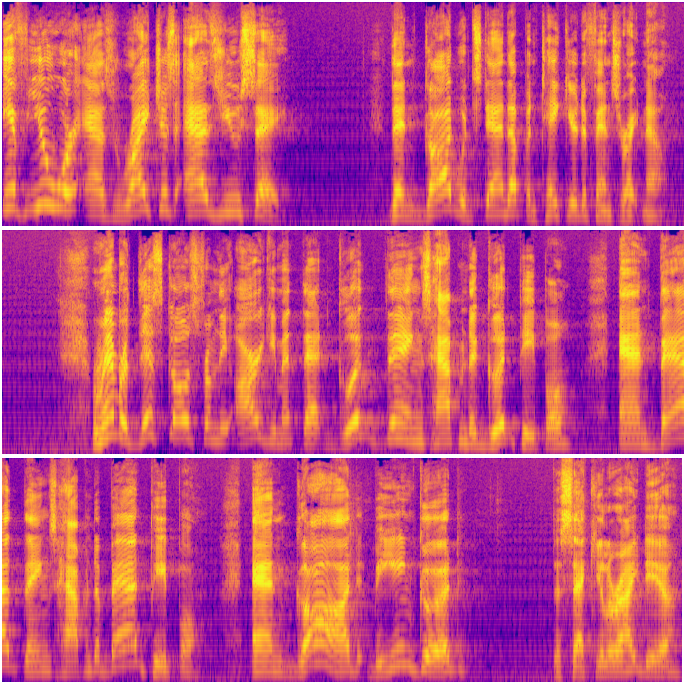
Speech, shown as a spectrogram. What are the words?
if you were as righteous as you say, then God would stand up and take your defense right now. Remember, this goes from the argument that good things happen to good people and bad things happen to bad people. And God, being good, the secular idea,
